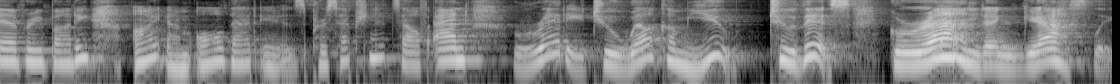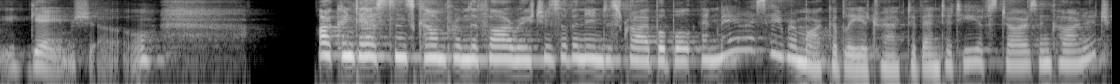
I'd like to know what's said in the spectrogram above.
everybody. I am all that is, perception itself, and ready to welcome you to this grand and ghastly game show. Our contestants come from the far reaches of an indescribable and, may I say, remarkably attractive entity of stars and carnage.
